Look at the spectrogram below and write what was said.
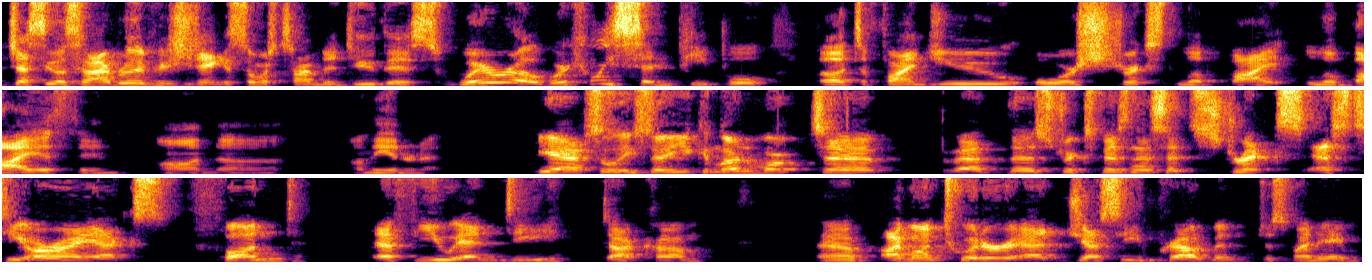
Jesse. Listen, I really appreciate you taking so much time to do this. Where uh, where can we send people uh, to find you or Strix Levi- Leviathan on uh, on the internet? Yeah, absolutely. So you can learn more to, about the Strix business at Strix S T R I X Fund F U N D dot com. Um, I'm on Twitter at Jesse Proudman, just my name.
